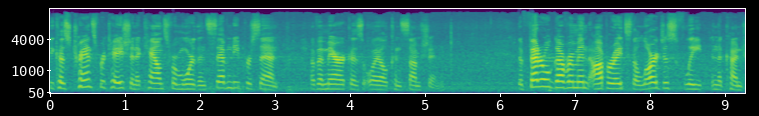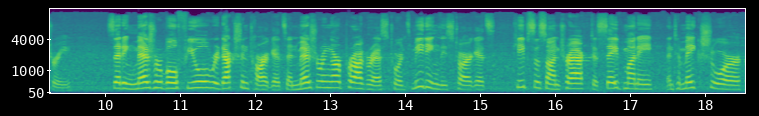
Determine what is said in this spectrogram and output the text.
because transportation accounts for more than 70% of America's oil consumption. The federal government operates the largest fleet in the country, setting measurable fuel reduction targets and measuring our progress towards meeting these targets keeps us on track to save money and to make sure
